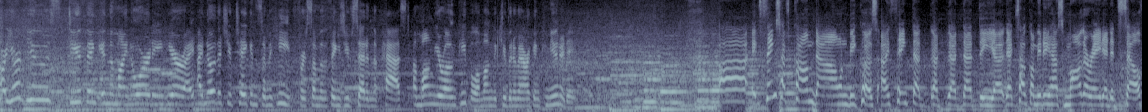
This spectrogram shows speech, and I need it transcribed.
Are your views, do you think, in the minority here? I, I, know that you've taken some heat for some of the things you've said in the past among your own people, among the Cuban American community. Uh, things have calmed down because I think that, that, that, that the, uh, the Exile community has moderated itself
